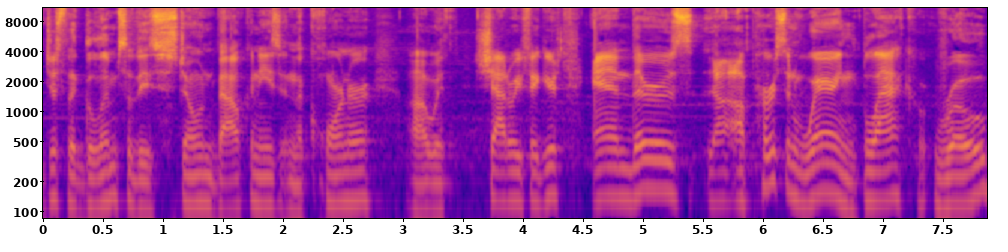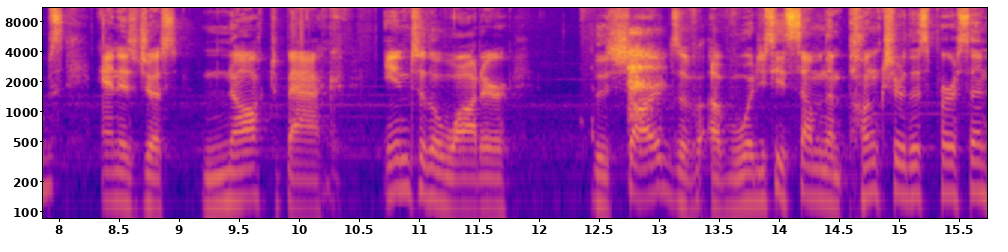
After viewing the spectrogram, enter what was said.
just the glimpse of these stone balconies in the corner uh, with shadowy figures. And there's a a person wearing black robes and is just knocked back into the water. The shards of, of wood you see some of them puncture this person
